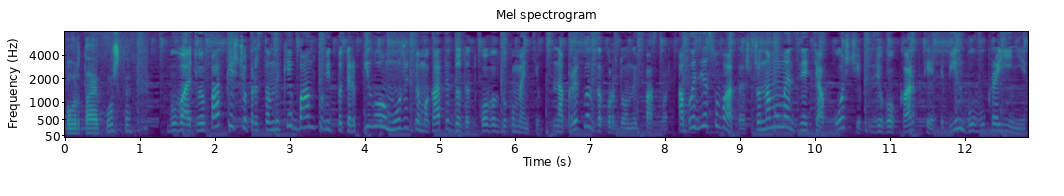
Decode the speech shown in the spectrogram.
повертає кошти. Бувають випадки, що представники банку від потерпілого можуть вимагати додаткових документів, наприклад, закордонний паспорт, аби з'ясувати, що на момент зняття коштів з його картки він був в Україні,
